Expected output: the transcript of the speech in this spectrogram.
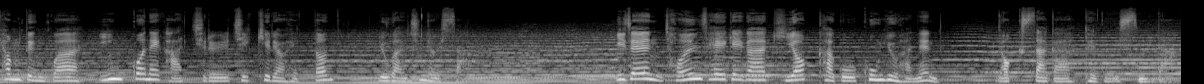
평등과 인권의 가치를 지키려 했던 유관순 열사. 이젠 전 세계가 기억하고 공유하는 역사가 되고 있습니다.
